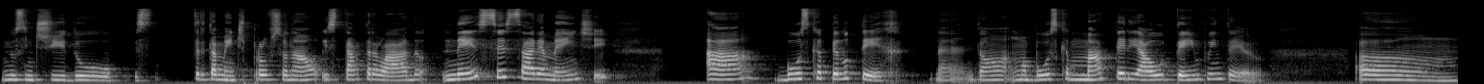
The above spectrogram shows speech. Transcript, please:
no sentido estritamente profissional está atrelada necessariamente à busca pelo ter, né? Então, uma busca material o tempo inteiro. Um,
